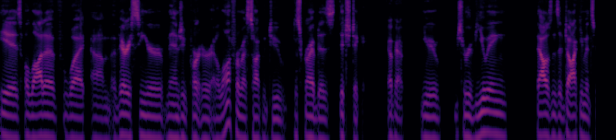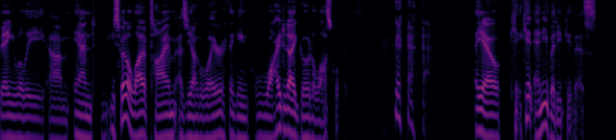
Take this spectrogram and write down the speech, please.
is a lot of what um, a very senior managing partner at a law firm I was talking to described as ditch digging. Okay, you're reviewing thousands of documents manually. Um, and you spend a lot of time as a young lawyer thinking, why did I go to law school for this? you know, can, can, anybody do this?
